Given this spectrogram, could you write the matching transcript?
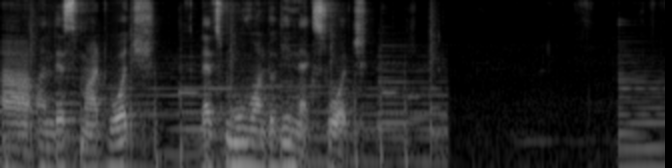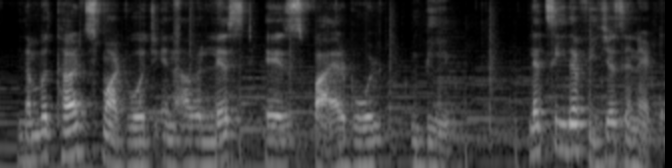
uh, on this smartwatch. Let's move on to the next watch. Number third smartwatch in our list is firebolt beam. Let's see the features in it.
